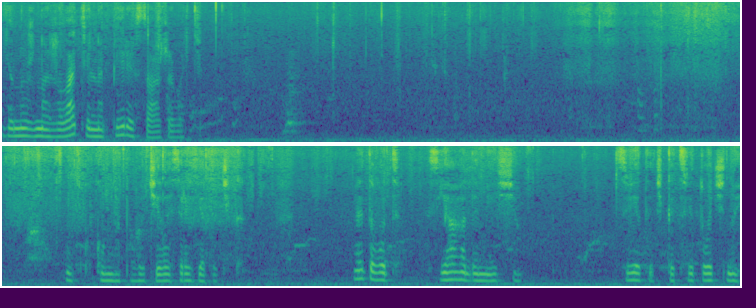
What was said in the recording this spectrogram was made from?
Ее нужно желательно пересаживать. Вот сколько у меня получилось розеточек. Это вот с ягодами еще. С веточкой цветочной.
